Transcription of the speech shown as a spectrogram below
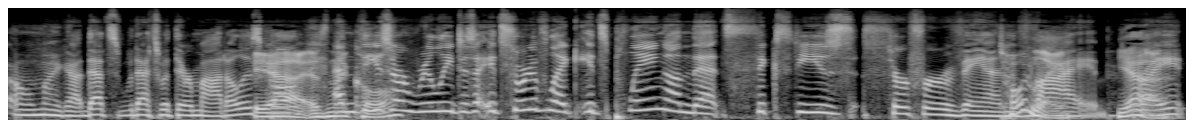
Oh my God, that's that's what their model is Yeah, called. isn't that and these are really desi It's sort of like it's playing on that '60s surfer van Totally. vibe, Yeah. right?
